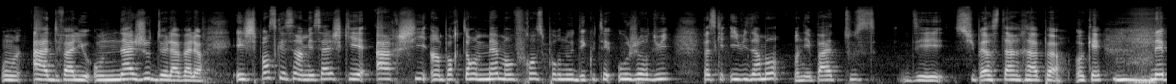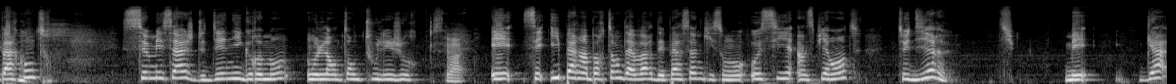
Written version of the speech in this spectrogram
on add value, on ajoute de la valeur. Et je pense que c'est un message qui est archi important, même en France, pour nous d'écouter aujourd'hui. Parce qu'évidemment, on n'est pas tous des superstars rappeurs, ok? Mais par contre, ce message de dénigrement, on l'entend tous les jours. C'est vrai. Et c'est hyper important d'avoir des personnes qui sont aussi inspirantes, te dire, mais gars,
